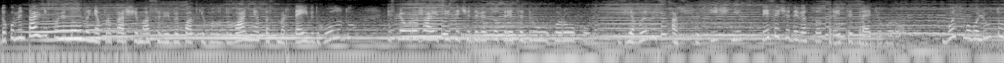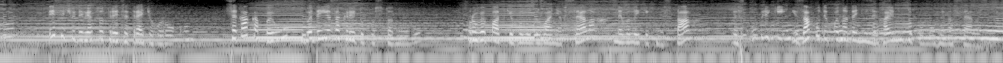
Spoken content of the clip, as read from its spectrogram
Документальні повідомлення про перші масові випадки голодування та смертей від голоду після урожаю 1932 року з'явились аж у січні 1933 року. 8 лютого 1933 року ЦК КПУ видає закриту постанову про випадки голодування в селах, невеликих містах, республіки і заходи по наданню негайної допомоги населенню.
